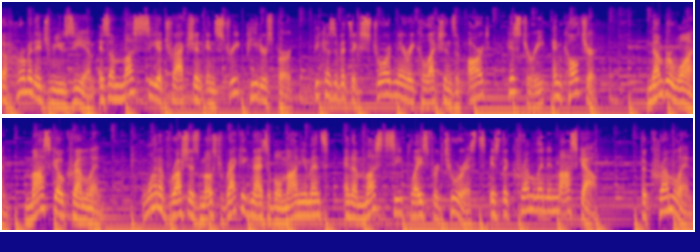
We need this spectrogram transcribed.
The Hermitage Museum is a must-see attraction in St. Petersburg because of its extraordinary collections of art, history, and culture. Number 1. Moscow Kremlin One of Russia's most recognizable monuments and a must-see place for tourists is the Kremlin in Moscow. The Kremlin,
